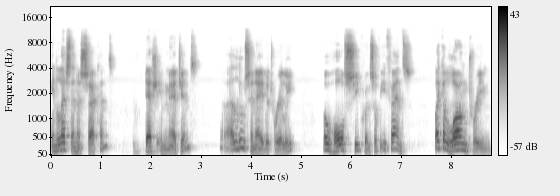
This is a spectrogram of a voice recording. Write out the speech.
In less than a second, Dash imagined, hallucinated really, a whole sequence of events, like a long dream,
